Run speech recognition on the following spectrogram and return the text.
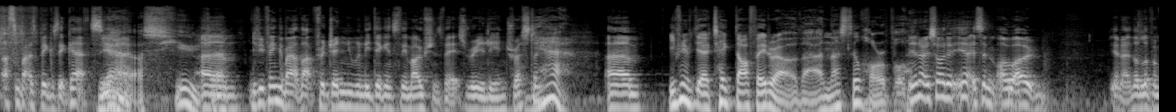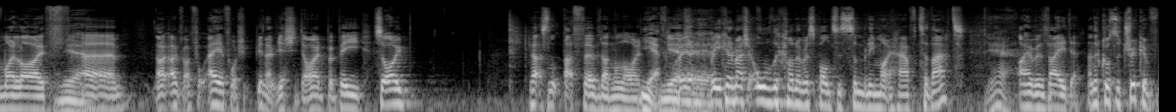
that's about as big as it gets. Yeah, that's huge. Um, if you think about that, for genuinely dig into the emotions of it, it's really interesting. Yeah. Um, Even if you take Darth Vader out of that, and that's still horrible. you know, so I, yeah, it's an, oh, oh, you know, the love of my life. Yeah. Um, I, I, I thought, a, I thought she, you know, yes, she died, but B, so I. That's that's further down the line. Yeah. Yeah, but, yeah, yeah. but you can imagine all the kind of responses somebody might have to that. Yeah. I have with Vader, and of course the trick of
